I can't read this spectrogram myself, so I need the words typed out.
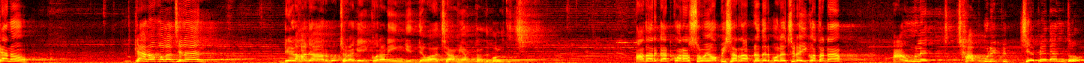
কেন? কেন বলেছিলেন? দেড় হাজার বছর আগে এই কোরআনে ইঙ্গিত দেওয়া আছে, আমি আপনাদের বলে দিচ্ছি আধার কার্ড করার সময় অফিসাররা আপনাদের বলেছিল, এই কথাটা আঙুলের ছাপগুলো একটু চেপে দেন তো।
